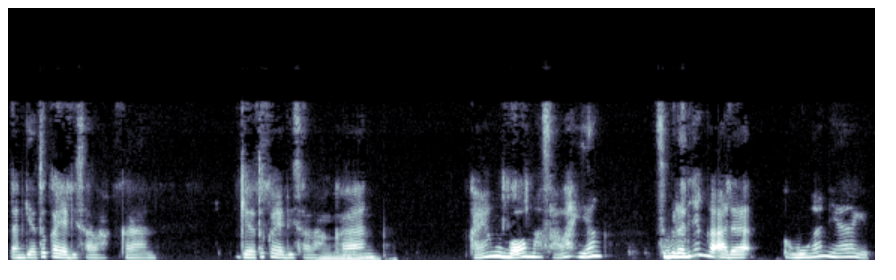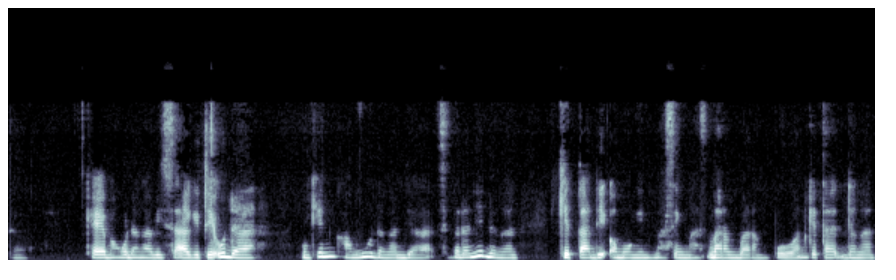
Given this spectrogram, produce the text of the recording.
Dan dia tuh kayak disalahkan. Kita tuh kayak disalahkan. Hmm. kayak membawa masalah yang sebenarnya nggak ada hubungannya gitu. Kayak emang udah nggak bisa gitu. Ya udah mungkin kamu dengan jalan sebenarnya dengan kita diomongin masing-masing bareng-bareng pun kita dengan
